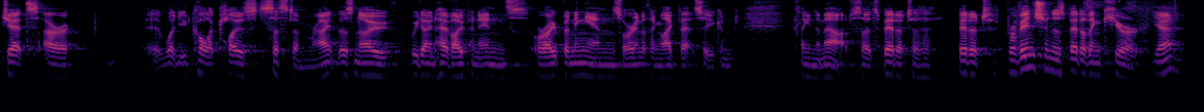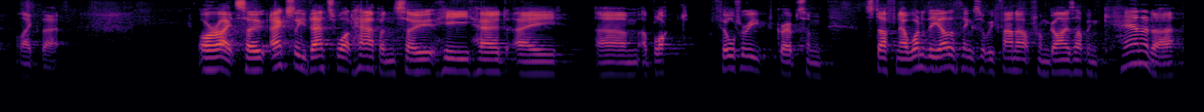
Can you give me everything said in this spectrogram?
jets are a, uh, what you'd call a closed system, right? There's no we don't have open ends or opening ends or anything like that, so you can clean them out. So it's better to better to, prevention is better than cure, yeah, like that. All right, so actually that's what happened. So he had a, um, a blocked filter, he grabbed some stuff. Now, one of the other things that we found out from guys up in Canada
